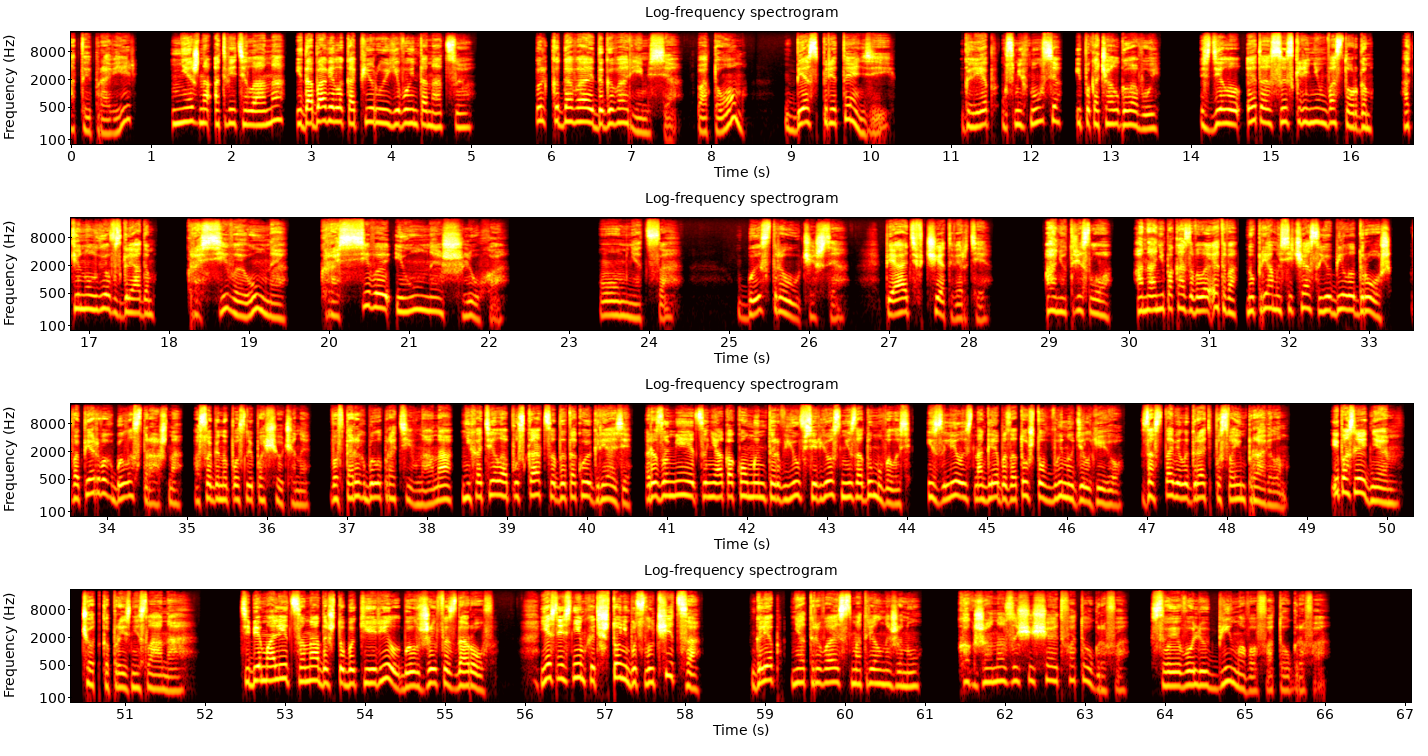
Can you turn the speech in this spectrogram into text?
«А ты проверь», — нежно ответила она и добавила, копируя его интонацию. «Только давай договоримся. Потом без претензий». Глеб усмехнулся и покачал головой. Сделал это с искренним восторгом, окинул ее взглядом. Красивая, умная, красивая и умная шлюха. Умница. Быстро учишься. Пять в четверти. Аню трясло. Она не показывала этого, но прямо сейчас ее била дрожь. Во-первых, было страшно, особенно после пощечины. Во-вторых, было противно. Она не хотела опускаться до такой грязи. Разумеется, ни о каком интервью всерьез не задумывалась и злилась на Глеба за то, что вынудил ее, заставил играть по своим правилам. «И последнее», — четко произнесла она. «Тебе молиться надо, чтобы Кирилл был жив и здоров. Если с ним хоть что-нибудь случится...» Глеб, не отрываясь, смотрел на жену. Как же она защищает фотографа, своего любимого фотографа.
